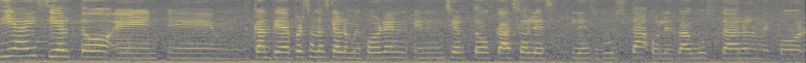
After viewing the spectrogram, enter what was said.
sí hay cierto en- em, cantidad de personas que a lo mejor en, un cierto caso les, les gusta o les va a gustar a lo mejor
